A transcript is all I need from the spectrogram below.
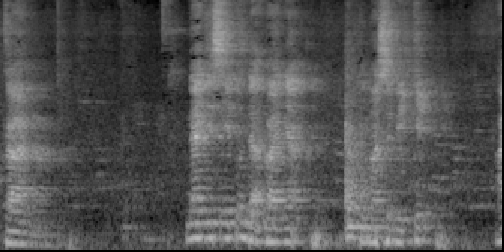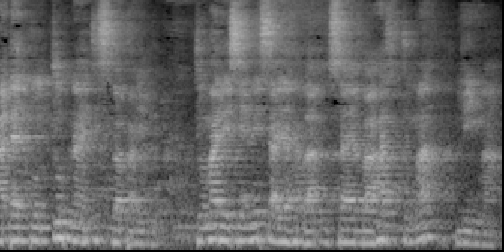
dibersihkan. Najis itu tidak banyak, cuma sedikit. Ada tujuh najis Bapak Ibu. Cuma di sini saya saya bahas cuma lima.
